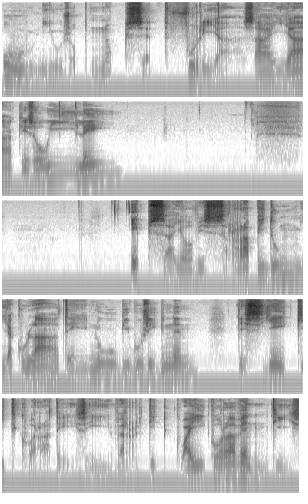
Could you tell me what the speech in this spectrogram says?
unius obnoxet furia saiacis oile, ipsa Iovis rapidum iaculate nubibus ignem disje quidque ratesi vertit quaecora ventis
